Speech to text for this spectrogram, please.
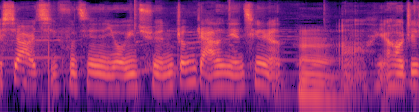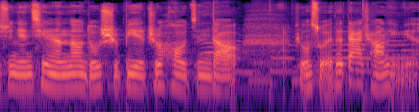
西二旗附近有一群挣扎的年轻人，嗯。啊、然后这群年轻人呢都是毕业之后进到这种所谓的大厂里面，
